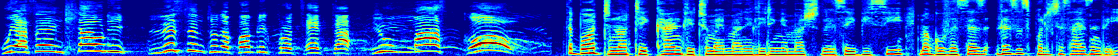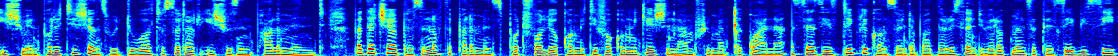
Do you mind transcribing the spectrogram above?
We are saying, Hlaudi, listen to the public protector. You must go. The board did not take kindly to Maimane leading a march to the SABC. Maguvhe says this is politicizing the issue and politicians would do well to sort out issues in parliament. But the chairperson of the parliament's portfolio committee for communication, Humphrey Maxegwana, says he's deeply concerned about the recent developments at the SABC,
